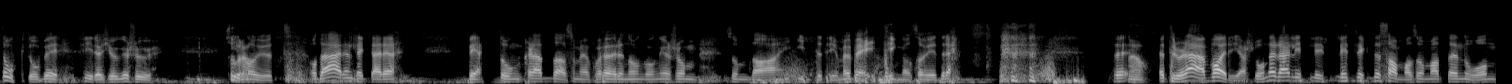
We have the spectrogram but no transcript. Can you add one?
til oktober 24-7. Så bra. og ut. Og det er en slik derre betongkledd da, som jeg får høre noen ganger, som, som da ikke driver med beiting osv. Jeg tror det er variasjoner. Det er litt, litt, litt litt det samme som at noen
